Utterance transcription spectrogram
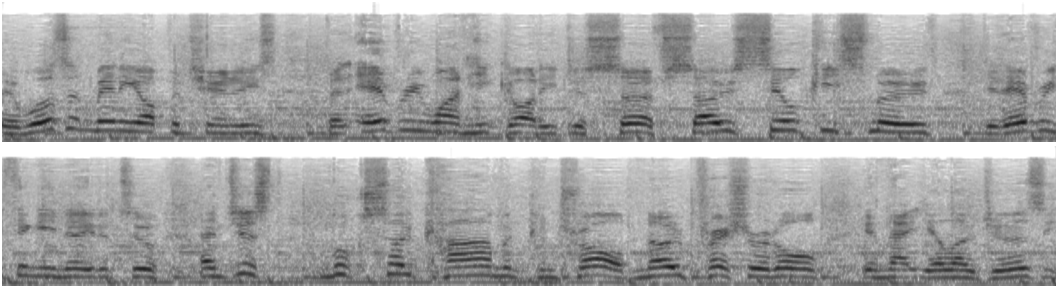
There wasn't many opportunities, but everyone he got, he just surfed so silky smooth, did everything he needed to, and just looked so calm and controlled. No pressure at all in that yellow jersey.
